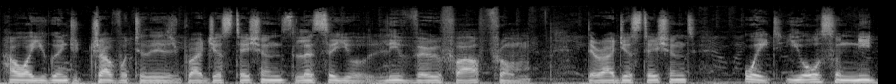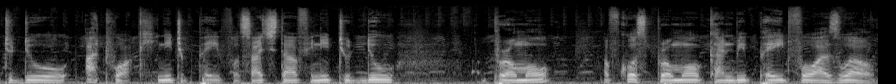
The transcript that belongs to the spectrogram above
How are you going to travel to these radio stations? Let's say you live very far from the radio stations. Wait you also need to do artwork. You need to pay for such stuff. You need to do promo. Of course promo can be paid for as well.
